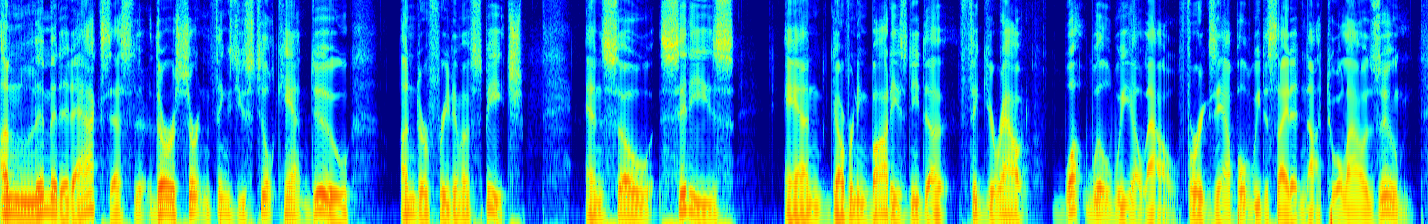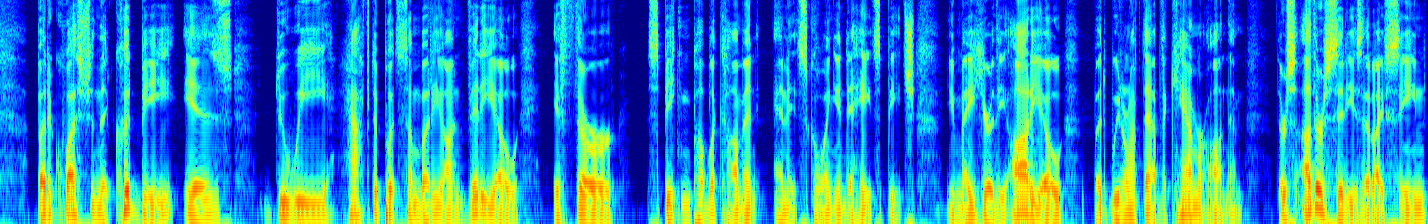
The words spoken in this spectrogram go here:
unlimited access. There, there are certain things you still can't do under freedom of speech. And so cities and governing bodies need to figure out what will we allow. For example, we decided not to allow Zoom. But a question that could be is do we have to put somebody on video if they're speaking public comment and it's going into hate speech? You may hear the audio, but we don't have to have the camera on them. There's other cities that I've seen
